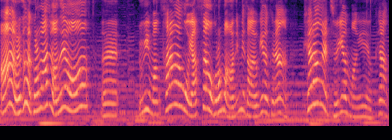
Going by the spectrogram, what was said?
아, 왜 그래? 그런 말 하지 마세요. 네. 여기 막 사랑하고 야스하고 그런 방 아닙니다. 여기는 그냥 쾌락을 즐기는 방이에요, 쾌락.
